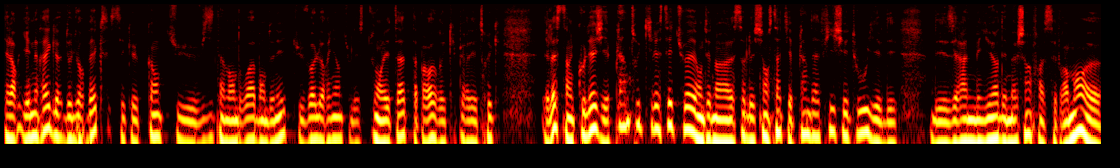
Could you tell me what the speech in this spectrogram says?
Alors, il y a une règle de l'urbex, c'est que quand tu visites un endroit abandonné, tu voles rien, tu laisses tout dans l'état, t'as pas le droit de récupérer des trucs. Et là, c'était un collège, il y avait plein de trucs qui restaient, tu vois. On était dans la salle de sciences nat, il y a plein d'affiches et tout, il y avait des, des Eran meilleurs, des machins. Enfin, c'est vraiment euh,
